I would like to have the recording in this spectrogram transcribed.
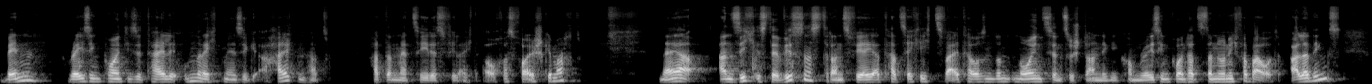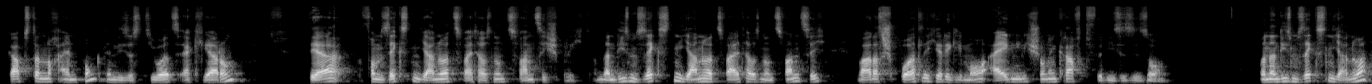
wenn Racing Point diese Teile unrechtmäßig erhalten hat, hat dann Mercedes vielleicht auch was falsch gemacht? Naja, an sich ist der Wissenstransfer ja tatsächlich 2019 zustande gekommen. Racing Point hat es dann nur nicht verbaut. Allerdings gab es dann noch einen Punkt in dieser Stewards Erklärung, der vom 6. Januar 2020 spricht. Und an diesem 6. Januar 2020 war das sportliche Reglement eigentlich schon in Kraft für diese Saison. Und an diesem 6. Januar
